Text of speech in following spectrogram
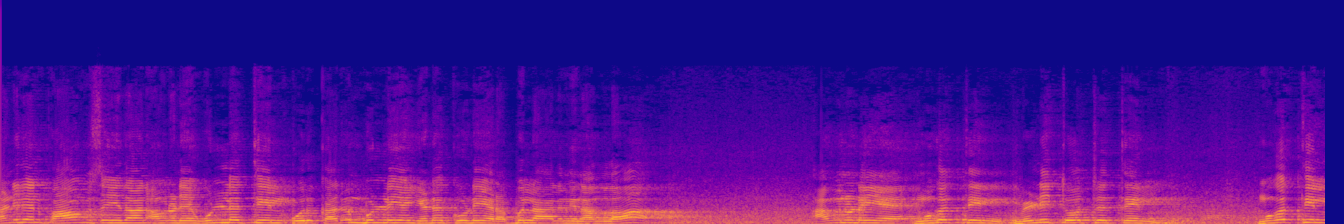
மனிதன் பாவம் செய்தால் அவனுடைய உள்ளத்தில் ஒரு கரும்புள்ளியை இடக்கூடிய ரப்புல் ஆலமின் அல்லாஹ் அவனுடைய முகத்தில் வெளி தோற்றத்தில் முகத்தில்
